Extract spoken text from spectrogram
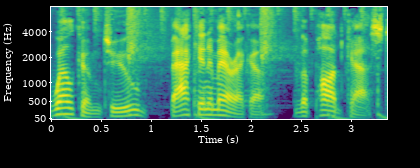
Welcome to Back in America, the podcast.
